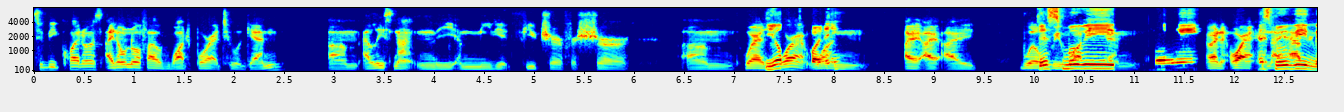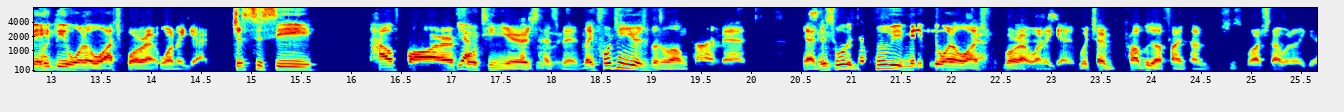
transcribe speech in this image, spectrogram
to be quite honest, I don't know if I would watch Borat two again. Um, at least not in the immediate future for sure. Um, whereas You know Borat funny? one, I I, I will This movie- Or, this and I have movie made me want to watch Borat one again, just to see how far Yeah, 14 years has been. Like 14 years has been a long time, man. Yeah, this, Same. this movie made me want to watch Yeah, Borat yeah, one again, which I'm probably gonna find time to just watch that one again.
